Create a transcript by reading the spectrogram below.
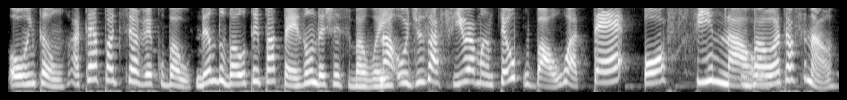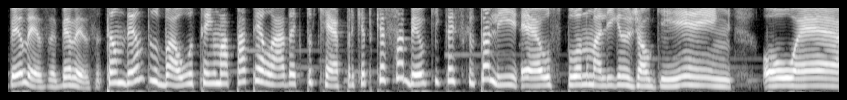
ou então, até pode ser a ver com o baú. Dentro do baú tem papéis, vamos deixar esse baú aí. Não, o desafio é manter o baú até o final. O baú até o final. Beleza, beleza. Então, dentro do baú tem uma papelada que tu quer, porque tu quer saber o que, tá escrito ali. É os planos malignos de alguém, ou é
